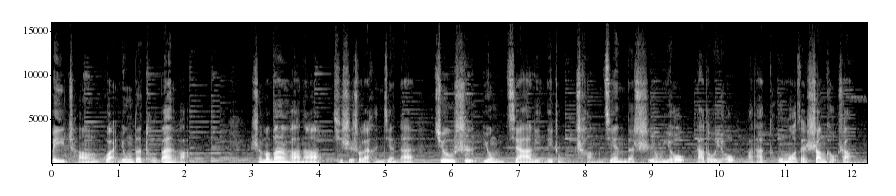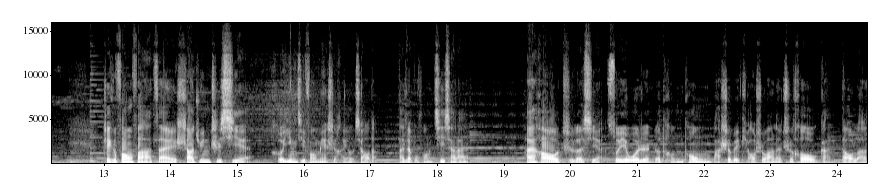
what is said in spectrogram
非常管用的土办法。什么办法呢？其实说来很简单。就是用家里那种常见的食用油大豆油，把它涂抹在伤口上。这个方法在杀菌止血和应急方面是很有效的，大家不妨记下来。还好止了血，所以我忍着疼痛把设备调试完了之后，赶到了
